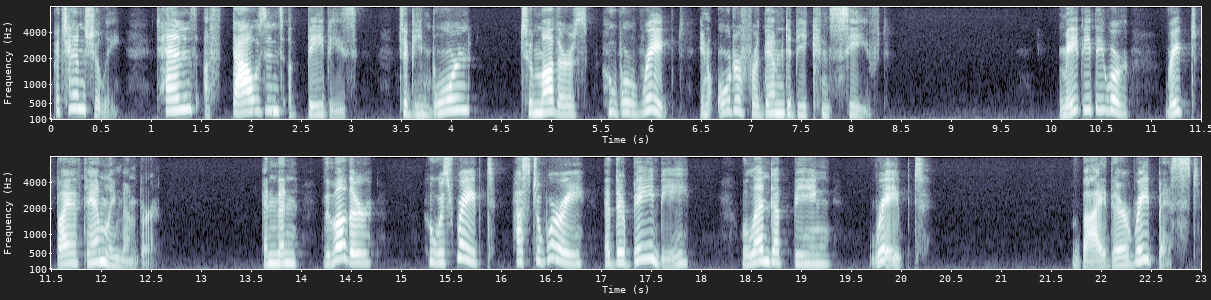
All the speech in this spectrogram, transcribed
potentially tens of thousands of babies to be born to mothers who were raped in order for them to be conceived? Maybe they were raped by a family member. And then the mother who was raped has to worry that their baby will end up being raped by their rapist.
